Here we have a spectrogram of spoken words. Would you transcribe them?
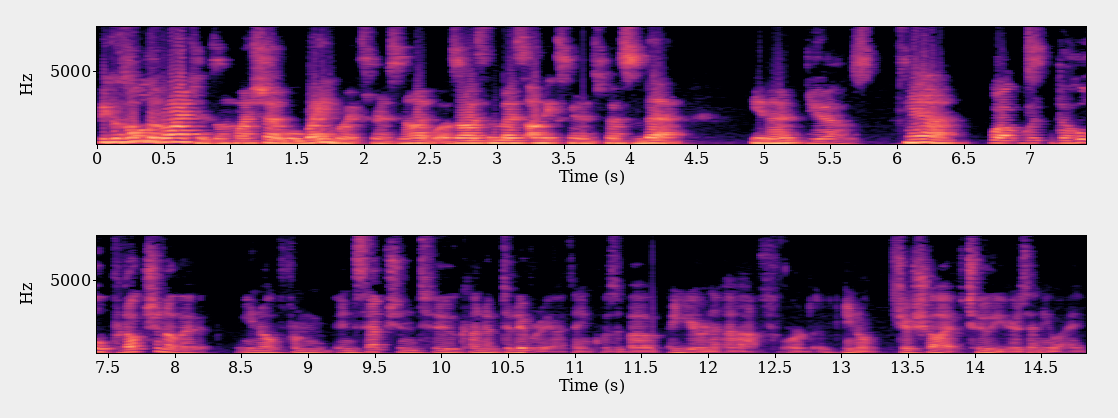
Because all the writers on my show were way more experienced than I was. I was the most unexperienced person there, you know. Yeah. Yeah. Well, the whole production of it, you know, from inception to kind of delivery, I think, was about a year and a half, or you know, just shy of two years anyway.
